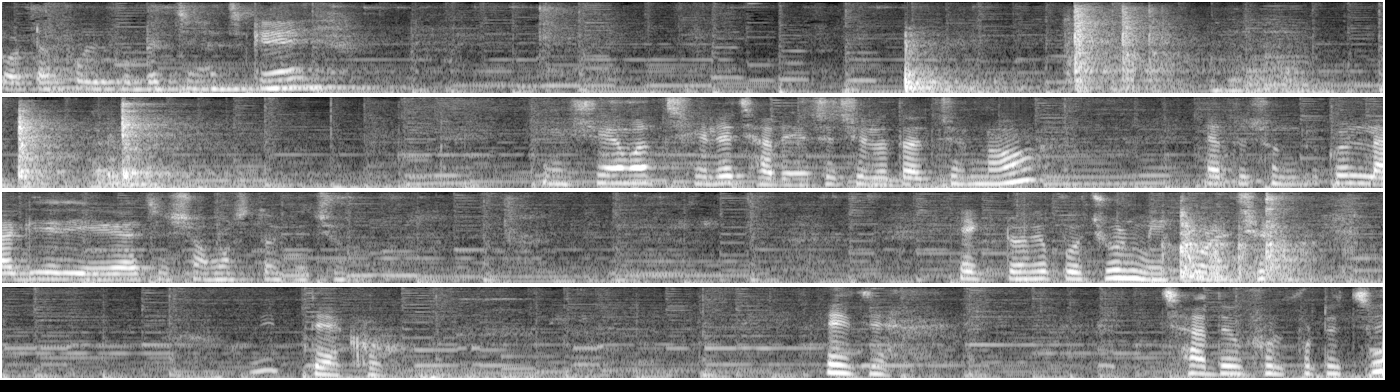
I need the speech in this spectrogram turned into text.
কটা ফুল ফুটেছে আজকে। এসে আমার ছেলে ছাদে এসেছিল, তার জন্য এত সুন্দর করে লাগিয়ে দিয়ে গেছে সমস্ত কিছু। একটু আগে প্রচুর মেঘ করেছিল দেখো, এই যে ছাদেও ফুল ফুটেছে।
